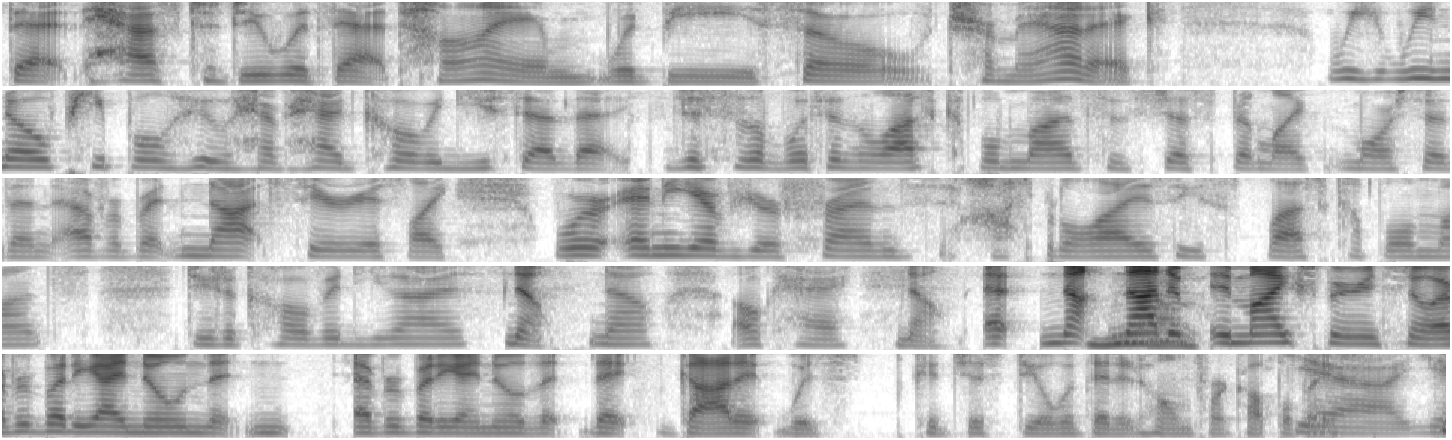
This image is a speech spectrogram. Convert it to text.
that has to do with that time would be so traumatic we we know people who have had COVID. You said that just within the last couple months, it's just been like more so than ever, but not serious. Like, were any of your friends hospitalized these last couple of months due to COVID? You guys? No. no. Okay. no Eh, not not in, in my experience no everybody i know that everybody i know that that got it was could just deal with it at home for a couple days Yeah, yeah.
